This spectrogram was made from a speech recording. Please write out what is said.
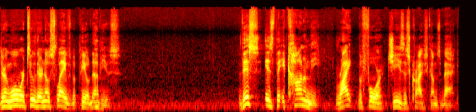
During World War II, there are no slaves but POWs. This is the economy right before Jesus Christ comes back.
